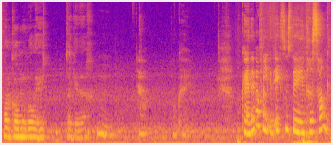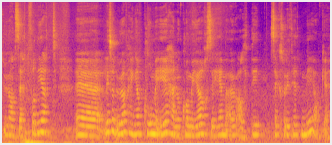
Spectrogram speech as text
Folk kommer og går i hytt og gevær. Mm. Ja, ok. Ok, det er i hvert fall, Jeg syns det er interessant uansett, fordi at eh, sånn uavhengig av hvor vi er hen og hva vi gjør, så har vi òg alltid seksualiteten med oss. Ja,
